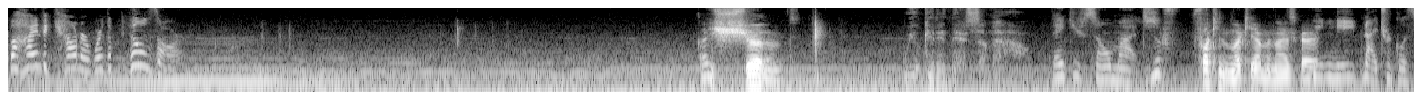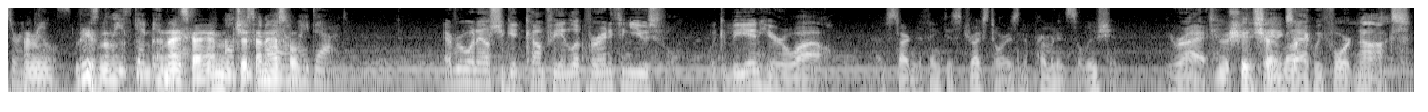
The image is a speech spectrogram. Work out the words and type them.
Behind the counter where the pills are. I shouldn't. We'll get in there somehow. Thank you so much. You're fucking lucky I'm a nice We guy. need nitroglycerin I mean, pills. Lee's not Please get a in nice there. guy, I'm I'll just keep an eye on asshole. my dad. Everyone else should get comfy and look for anything useful. We could be in here a while. I'm starting to think this drugstore isn't a permanent solution. You're right. No shit, this Sherlock. ain't exactly Fort Knox.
